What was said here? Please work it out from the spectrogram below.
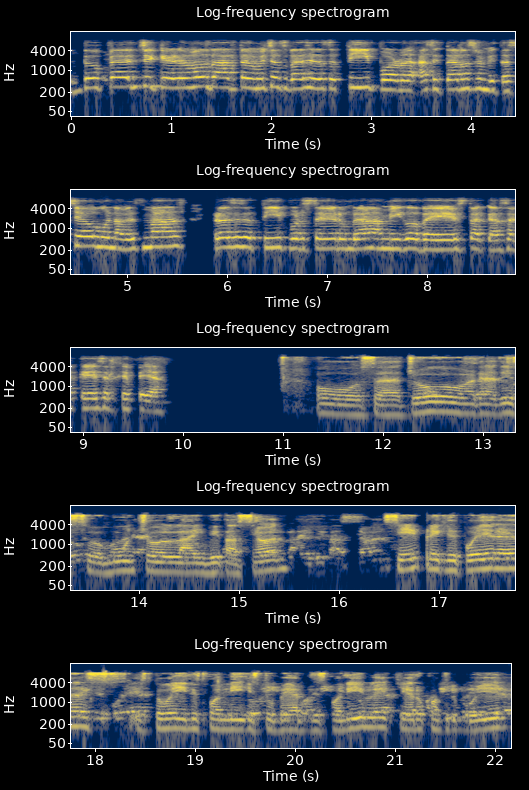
Dupenchi, queremos darte muchas gracias a ti por aceptar nuestra invitación una vez más. Gracias a ti por ser un gran amigo de esta casa que es el GPA. O sea, yo agradezco mucho la invitación. Siempre que puedas, estoy disponible, estuve disponible, quiero contribuir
